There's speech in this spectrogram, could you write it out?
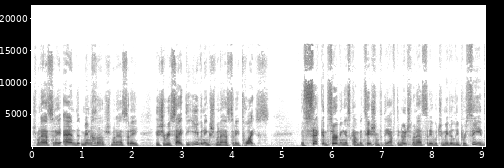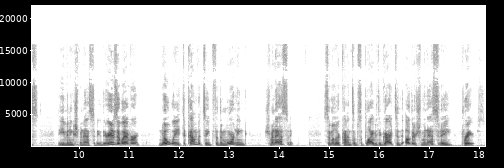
Shemana Esrei, and mincha, Shemana Esrei, he should recite the evening Shemana Esrei twice. The second serving as compensation for the afternoon Shemana Esrei, which immediately precedes the evening Shemana Esrei. There is, however, no way to compensate for the morning Shemana Esrei. Similar concepts apply with regard to the other Shemana Esrei prayers.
